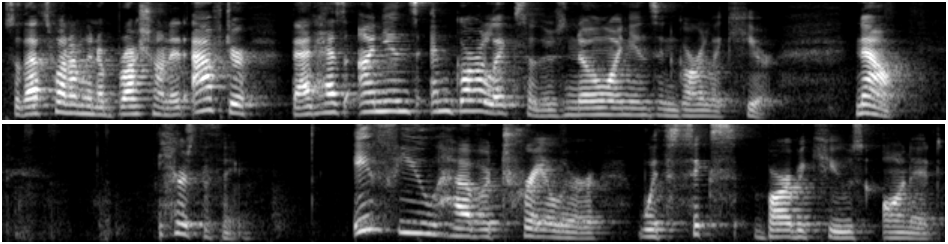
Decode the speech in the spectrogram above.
So that's what I'm gonna brush on it after. That has onions and garlic, so there's no onions and garlic here. Now, here's the thing. If you have a trailer with six barbecues on it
